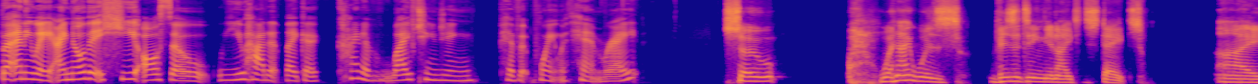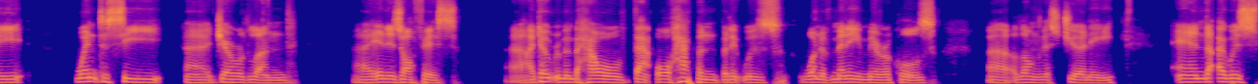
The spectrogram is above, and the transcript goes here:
But anyway, I know that he also, you had it like a kind of life changing pivot point with him, right? So when I was visiting the United States, I went to see uh, Gerald Lund uh, in his office uh, I don't remember how that all happened, but it was one of many miracles uh, along this journey. And I was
